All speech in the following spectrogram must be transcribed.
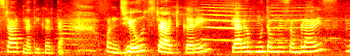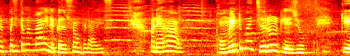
સ્ટાર્ટ નથી કરતા. પણ જેવું સ્ટાર્ટ કરે, ત્યારે હું તમને સંભળાવીશ અને પછી તમને મારી નકલ સંભળાવીશ. અને હા, કોમેન્ટમાં જરૂર કહેજો કે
